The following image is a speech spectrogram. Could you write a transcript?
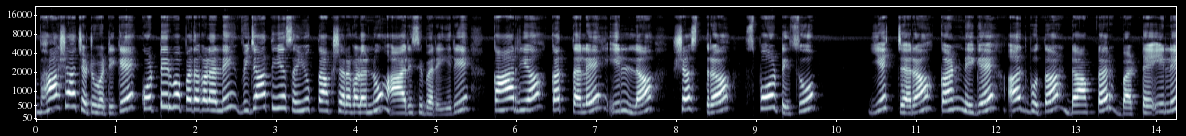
ಭಾಷಾ ಚಟುವಟಿಕೆ. ಕೊಟ್ಟಿರುವ ಪದಗಳಲ್ಲಿ ವಿಜಾತಿಯ ಸಂಯುಕ್ತಾಕ್ಷರಗಳನ್ನು ಆರಿಸಿ ಬರೆಯಿರಿ. ಕಾರ್ಯ, ಕತ್ತಲೆ, ಇಲ್ಲ, ಶಸ್ತ್ರ, ಸ್ಫೋಟಿಸು. ಎಚ್ಚರ, ಕಣ್ಣಿಗೆ ಅದ್ಭುತ. ಡಾಕ್ಟರ್ ಬಟ್ಟೆ ಇಲ್ಲಿ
